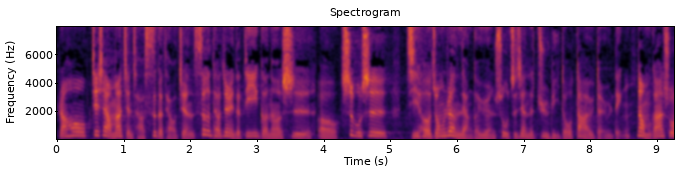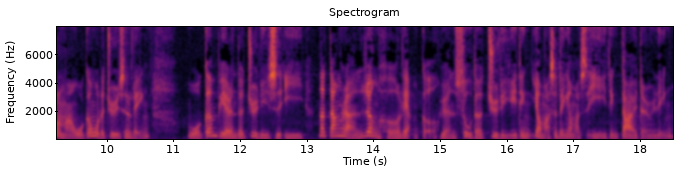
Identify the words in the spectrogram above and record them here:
然后接下来我们要检查四个条件，四个条件里的第一个呢是呃，是不是集合中任两个元素之间的距离都大于等于零？那我们刚才说了嘛，我跟我的距离是零，我跟别人的距离是一，那当然任何两个元素的距离一定要么是零，要么是一，一定大于等于零。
